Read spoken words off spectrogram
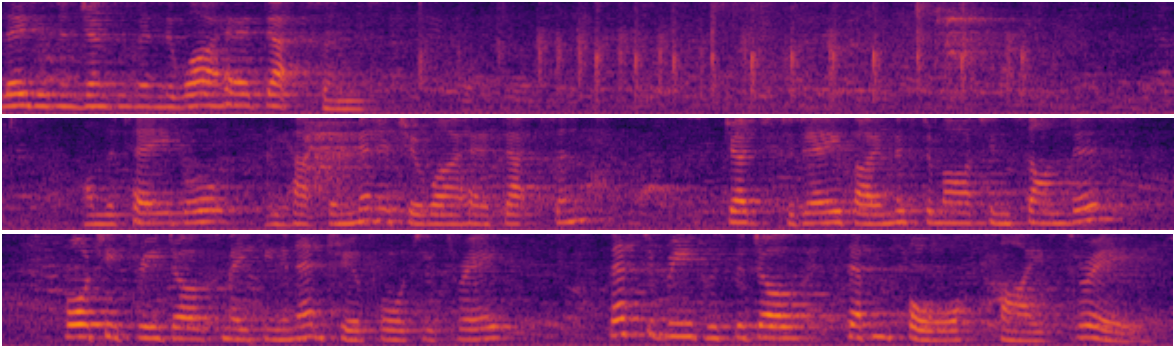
Ladies and gentlemen, the Wirehare Dachshund. On the table, we have the miniature Wirehare Dachshund, judged today by Mr. Martin Saunders. 43 dogs making an entry of 43. Best of breed was the dog 7453.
